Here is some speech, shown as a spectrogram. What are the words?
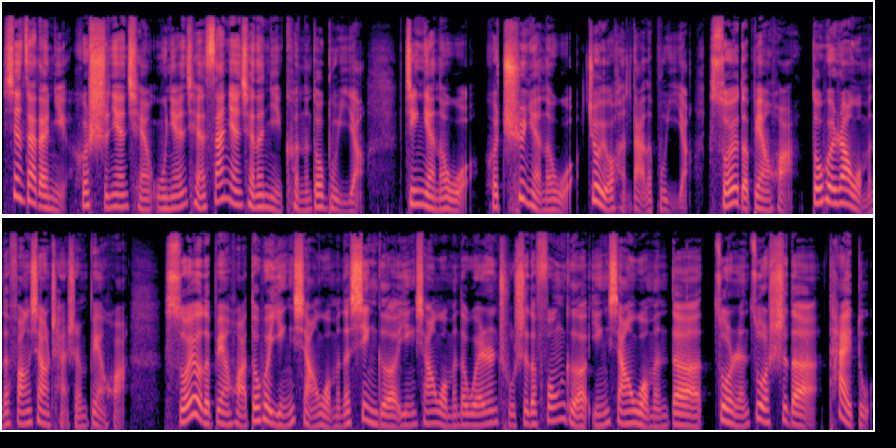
现在的你和十年前、五年前、三年前的你可能都不一样，今年的我和去年的我就有很大的不一样。所有的变化都会让我们的方向产生变化。所有的变化都会影响我们的性格，影响我们的为人处事的风格，影响我们的做人做事的态度，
